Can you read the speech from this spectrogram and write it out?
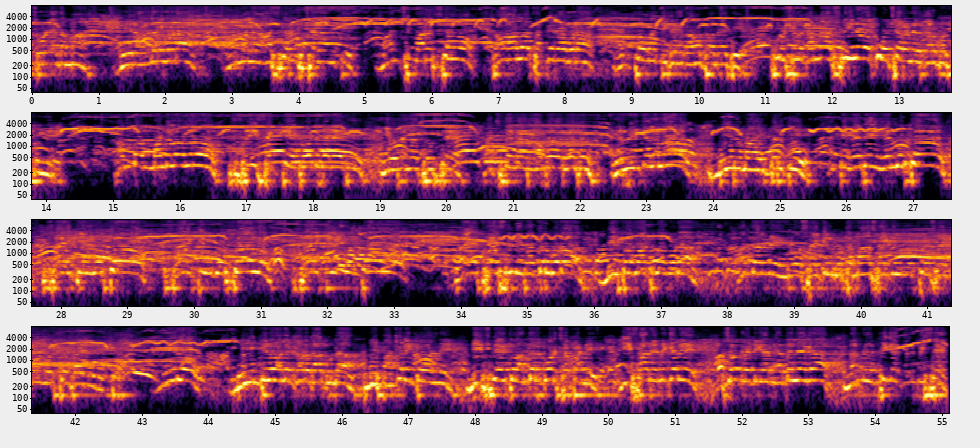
చూడలేదమ్మా. మీరందరూ కూడా మమ్మల్ని ఆశీర్వదించడానికి మంచి మనస్సు చాలా చక్కగా కూడా ఎంతో మంది ఇక్కడ రావటం అనేది పురుషుల కన్నా స్త్రీలే ఎక్కువ వచ్చారనేది కనబడుతుంది. ఖమ్మం మండలంలో స్త్రీ శక్తి ఎటువంటిది అనేది ఈ విధంగా చూస్తే ఖచ్చితంగా రాబోయే రోజు ఎన్నికలలో మీరు మా ఇద్దరికి దయచేసి మీరందరూ కూడా మీతో మాటలో కూడా. అందరినీ "ఓ సైకిల్ కుట్టమా సైకిల్ కుట్టు సైకిల్ గుర్తు సైకిల్ మీరు మీ ఇంటి వాళ్ళ కాడ కాకుండా మీ పక్కన ఇంటి వాళ్ళని మీ స్నేహితులు అందరూ కూడా చెప్పండి. ఈసారి ఎన్నికని అశోక్ రెడ్డి గారిని ఎమ్మెల్యేగా నన్ను ఎంపీగా గెలిపిస్తే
